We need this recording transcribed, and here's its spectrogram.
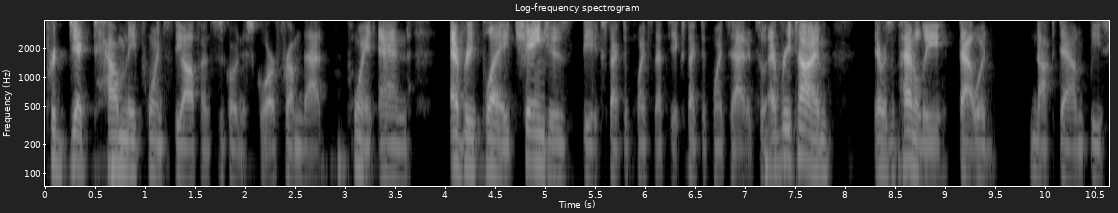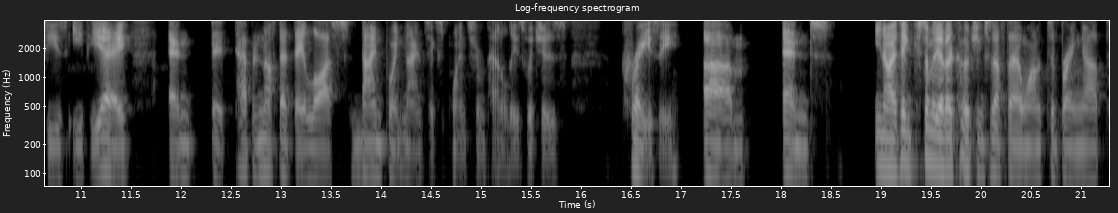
predict how many points the offense is going to score from that point. and every play changes the expected points that's the expected points added so every time there was a penalty that would knock down BC's EPA. And it happened enough that they lost 9.96 points from penalties, which is crazy. Um, and, you know, I think some of the other coaching stuff that I wanted to bring up,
